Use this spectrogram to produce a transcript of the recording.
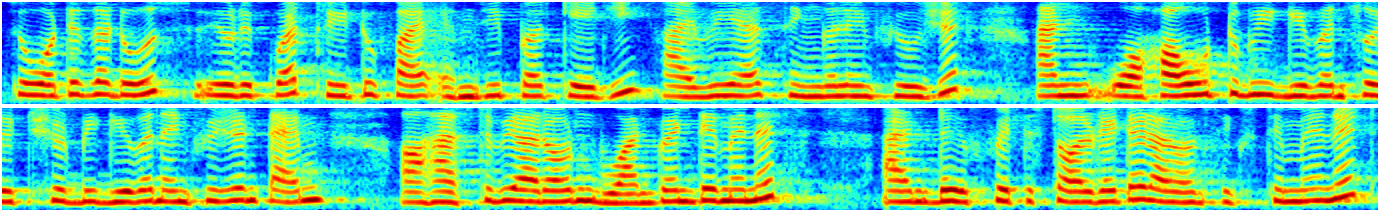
So what is the dose? You require 3 to 5 mg per kg iv as single infusion. And how to be given? So it should be given infusion time uh, has to be around 120 minutes. And if it is tolerated around 60 minutes.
